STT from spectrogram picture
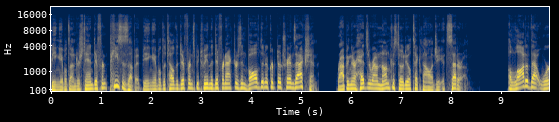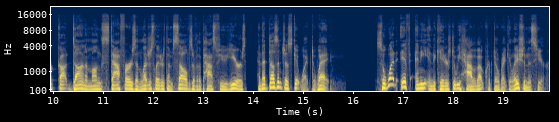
being able to understand different pieces of it, being able to tell the difference between the different actors involved in a crypto transaction, wrapping their heads around non custodial technology, etc. A lot of that work got done among staffers and legislators themselves over the past few years, and that doesn't just get wiped away. So, what, if any, indicators do we have about crypto regulation this year?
